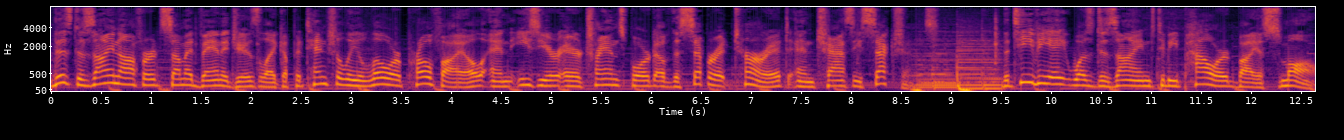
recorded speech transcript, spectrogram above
This design offered some advantages like a potentially lower profile and easier air transport of the separate turret and chassis sections. The TV-8 was designed to be powered by a small,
